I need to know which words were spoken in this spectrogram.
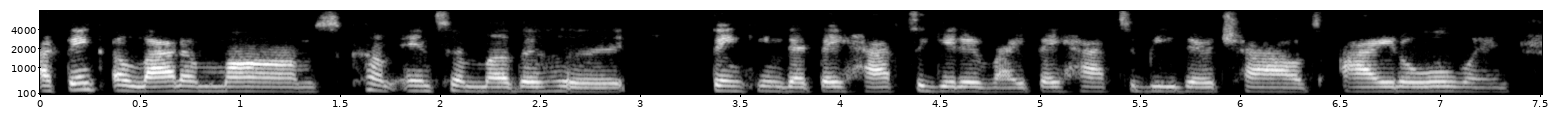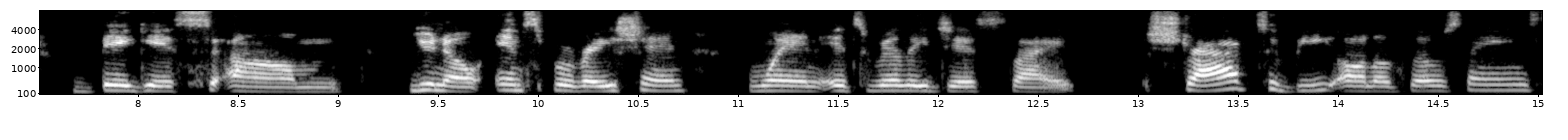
I think a lot of moms come into motherhood thinking that they have to get it right. They have to be their child's idol and biggest, um, you know, inspiration. When it's really just like strive to be all of those things.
